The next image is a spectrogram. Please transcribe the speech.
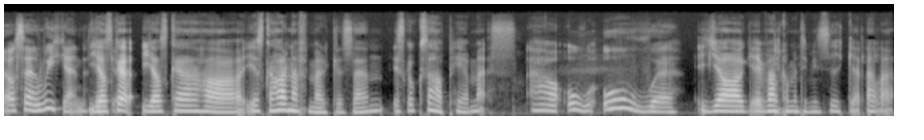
Och sen weekend. Jag ska, jag, ska ha, jag ska ha den här förmörkelsen. Jag ska också ha PMS. Ah, oh, oh. Jag välkommen till min cykel, alla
